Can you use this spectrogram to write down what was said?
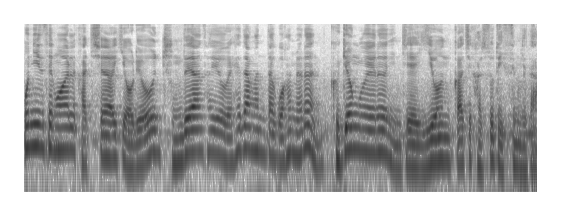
혼인 생활을 같이 하기 어려운 중대한 사유에 해당한다고 하면은 그 경우에는 이제 이혼까지 갈 수도 있습니다.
